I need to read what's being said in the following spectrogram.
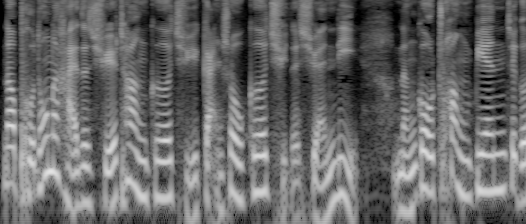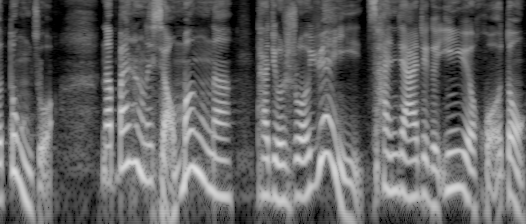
那普通的孩子学唱歌曲，感受歌曲的旋律，能够创编这个动作。那班上的小梦呢？他就是说愿意参加这个音乐活动，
